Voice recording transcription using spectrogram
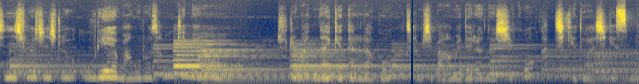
진실로 진실로 우리의 왕으로 섬기며 주를 만나게 해달라고 잠시 마음을 내려놓으시고 같이 기도하시겠습니다.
